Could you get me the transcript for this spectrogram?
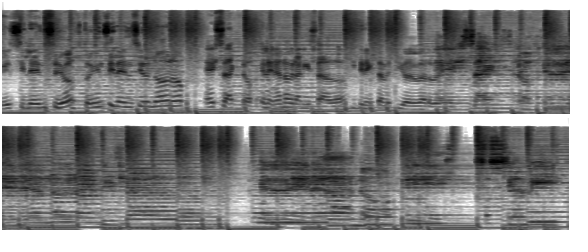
Estoy en silencio, estoy en silencio. No, no. Exacto, el enano granizado. Y tiene que vestido de verde. Exacto, el enano granizado, el enano es socialista,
